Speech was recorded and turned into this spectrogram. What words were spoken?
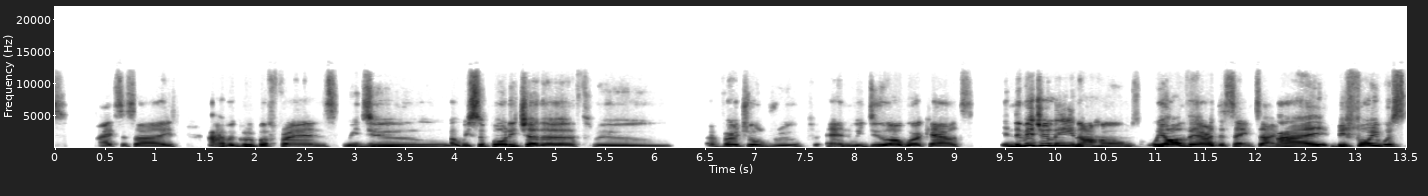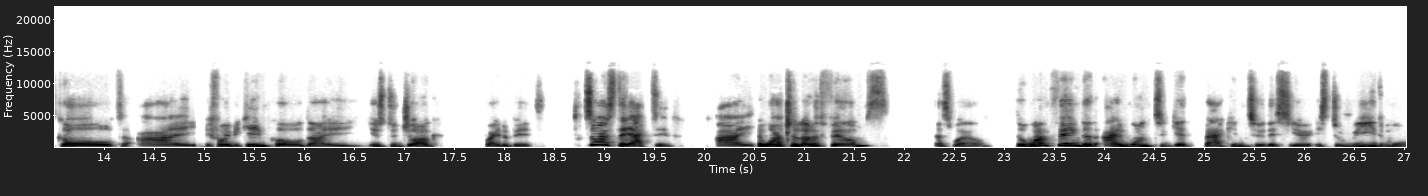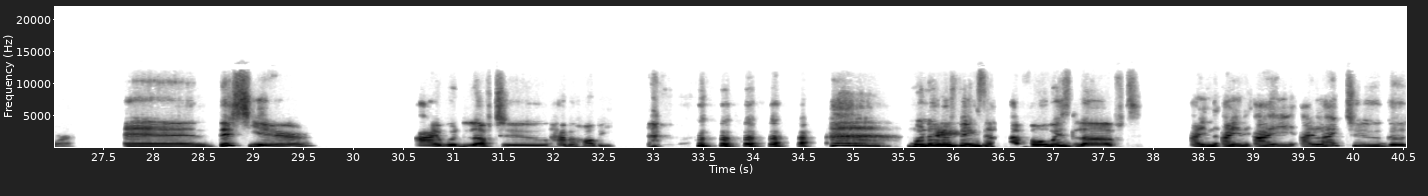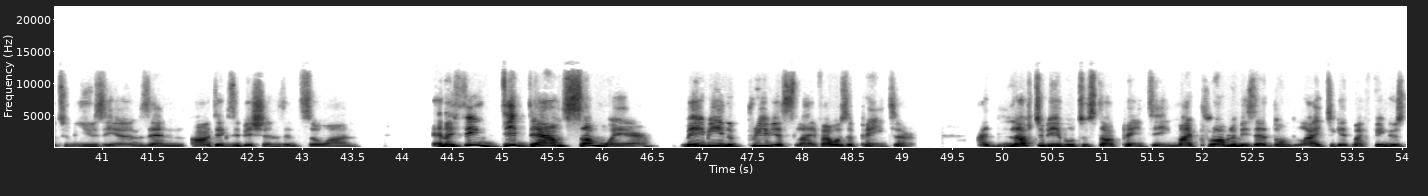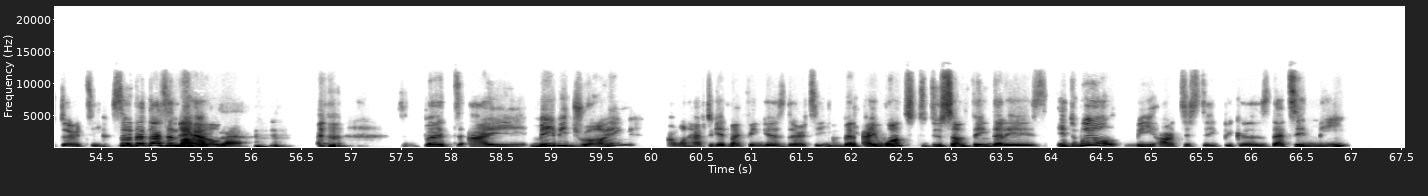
I exercise I have a group of friends. We do, uh, we support each other through a virtual group and we do our workouts individually in our homes. We're all there at the same time. I, before it was cold, I, before it became cold, I used to jog quite a bit. So I stay active. I watch a lot of films as well. The one thing that I want to get back into this year is to read more. And this year, I would love to have a hobby. One of the things that I've always loved, I, I, I, I like to go to museums and art exhibitions and so on. And I think deep down somewhere, maybe in a previous life, I was a painter. I'd love to be able to start painting. My problem is I don't like to get my fingers dirty. So that doesn't help. That. but I maybe drawing I won't have to get my fingers dirty. But I want to do something that is, it will be artistic because that's in me,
